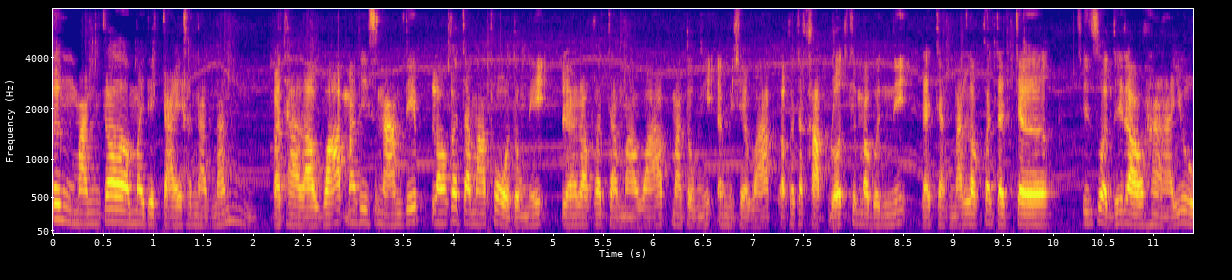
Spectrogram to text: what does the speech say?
ซึ่งมันก็ไม่ได้ไกลขนาดนั้นก็ถ้าเราวาร์ปมาที่สนามดิฟเราก็จะมาโผล่ตรงนี้ แล้วเราก็จะมาวาร์ปมาตรงนี้เออไม่ใช่วาร์ปเราก็จะขับรถขึ้นมาบนนี้ และจากนั้นเราก็จะเจอชิ้นส่วนที่เราหาอยู่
